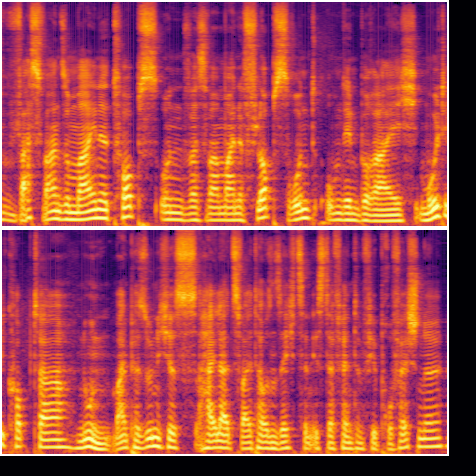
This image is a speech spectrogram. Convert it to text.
was waren so meine Tops und was waren meine Flops rund um den Bereich Multicopter? Nun, mein persönliches Highlight 2016 ist der Phantom 4 Professional,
